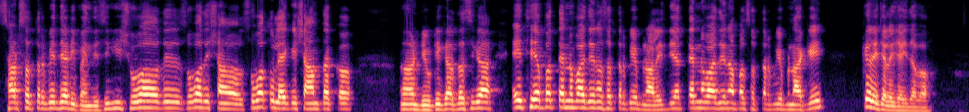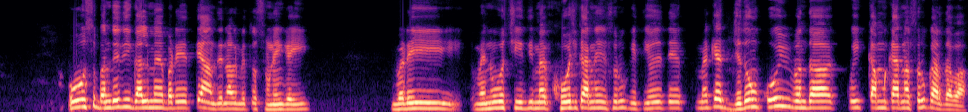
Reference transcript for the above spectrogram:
60 70 ਰੁਪਏ ਦਿਹਾੜੀ ਪੈਂਦੀ ਸੀਗੀ। ਸਵੇਰ ਦੇ ਸਵੇਰ ਦੇ ਸਵੇਰ ਤੋਂ ਲੈ ਕੇ ਸ਼ਾਮ ਤੱਕ ਡਿਊਟੀ ਕਰਦਾ ਸੀਗਾ। ਇੱਥੇ ਆਪਾਂ 3 ਵਜੇ ਨਾਲ 70 ਰੁਪਏ ਬਣਾ ਲਈਦੇ ਆ। 3 ਵਜੇ ਨਾਲ ਆਪਾਂ 70 ਰੁਪਏ ਬਣਾ ਕੇ ਘਰੇ ਚਲੇ ਜਾਈਦਾ ਵਾ। ਉਸ ਬੰਦੇ ਦੀ ਗੱਲ ਮੈਂ ਬੜੇ ਧਿਆਨ ਦੇ ਨਾਲ ਮੇਰੇ ਤੋਂ ਸੁਣੀ ਗਈ। ਬੜੀ ਮੈਨੂੰ ਉਸ ਚੀਜ਼ ਦੀ ਮੈਂ ਖੋਜ ਕਰਨੀ ਸ਼ੁਰੂ ਕੀਤੀ, ਉਹਦੇ ਤੇ ਮੈਂ ਕਿਹਾ ਜਦੋਂ ਕੋਈ ਵੀ ਬੰਦਾ ਕੋਈ ਕੰਮ ਕਰਨਾ ਸ਼ੁਰੂ ਕਰਦਾ ਵਾ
